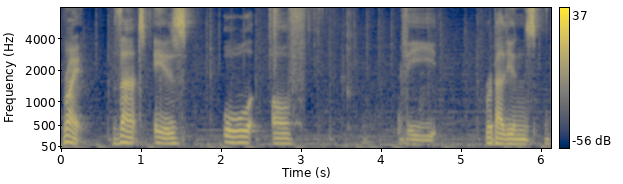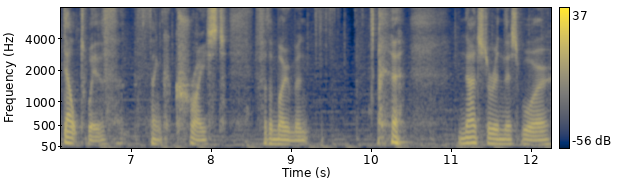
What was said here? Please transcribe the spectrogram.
Right, that is all of the rebellions dealt with, thank Christ, for the moment. Najda in this war.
